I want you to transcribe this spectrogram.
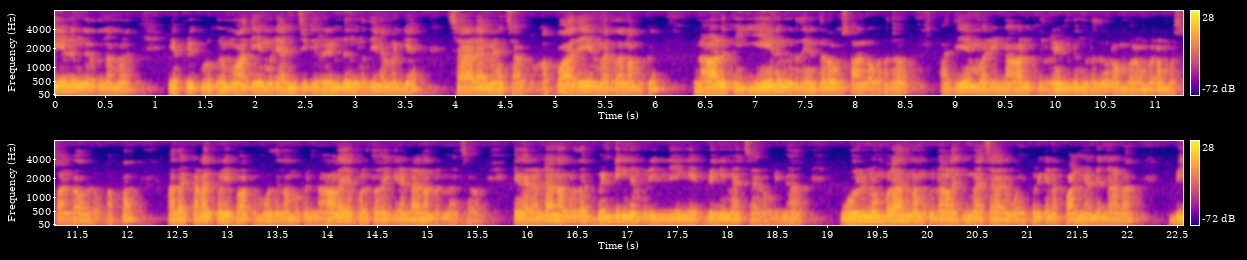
ஏழுங்கிறது நம்ம எப்படி கொடுக்குறோமோ அதே மாதிரி அஞ்சுக்கு ரெண்டுங்கிறதையும் நம்ம இங்கே சேடாக மேட்ச் ஆகும். அப்போது அதே மாதிரி தான் நமக்கு நாலுக்கு ஏழுங்கிறது எந்தளவுக்கு ஸ்ட்ராங்காக வருதோ அதே மாதிரி நாலுக்கு ரெண்டுங்கிறதும் ரொம்ப ரொம்ப ரொம்ப ஸ்ட்ராங்காக வரும். அப்போ அதை கணக்கு பண்ணி பார்க்கும்போது நமக்கு நாளைய பொறுத்த வரைக்கும் ரெண்டாம் நம்பர் மேட்ச் ஆகும். ஏங்க ரெண்டாம் நம்பர் தான் பெண்டிங் நம்பர் இல்லைங்க எப்படிங்க மேட்ச் ஆகும் அப்படின்னா ஒரு நம்பராவது நமக்கு நாளைக்கு மேட்ச் ஆகிற வாய்ப்பு இருக்குது ஏன்னா பன்னெண்டு நாளாக பி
